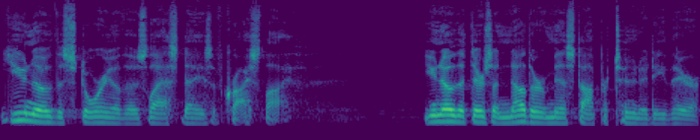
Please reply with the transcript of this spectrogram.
You know the story of those last days of Christ's life. You know that there's another missed opportunity there.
